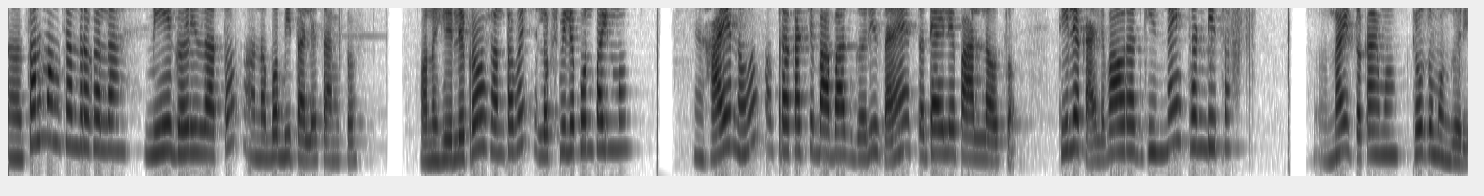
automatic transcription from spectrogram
चल मग चंद्रकला. मी घरी जातो आणि बबिताले सांगतो. आणि हे लेकरं शांताबाई लक्ष्मीले कोण पाहिन मग? हाय ना हो, प्रकाशचे बाबा आज घरीच आहे तर त्याले पाल लावतो. तिले काय वावरात घेईन नाही थंडीचा? नाही तर काय मग? ठेवतो मग घरी.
